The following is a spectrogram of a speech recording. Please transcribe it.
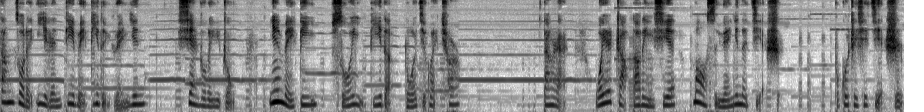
当做了艺人地位低的原因，陷入了一种因为低所以低的逻辑怪圈。当然，我也找到了一些貌似原因的解释。不过这些解释，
